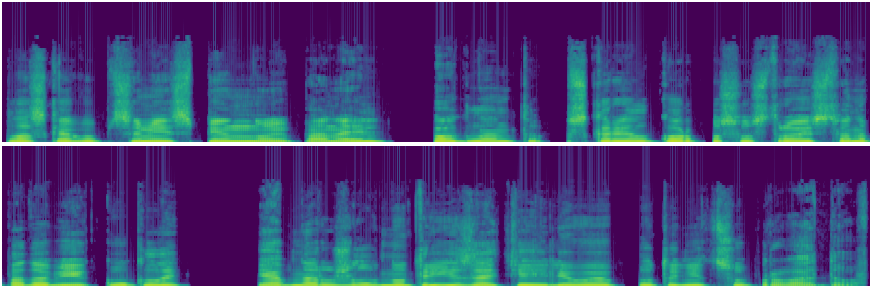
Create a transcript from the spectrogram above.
плоскогубцами спинную панель, Хогланд вскрыл корпус устройства наподобие куклы и обнаружил внутри затейливую путаницу проводов.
